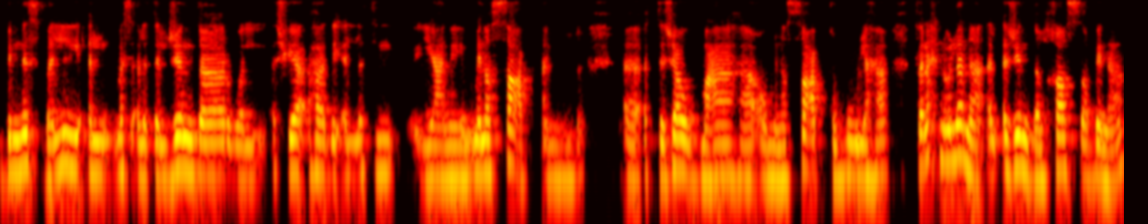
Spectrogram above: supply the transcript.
بالنسبة لمسألة الجندر والأشياء هذه التي يعني من الصعب آه، التجاوب معها أو من الصعب قبولها فنحن لنا الأجندة الخاصة بنا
